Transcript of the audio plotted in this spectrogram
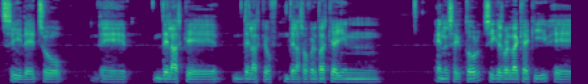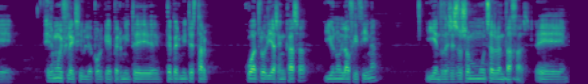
Sí, de hecho, eh, de las que de las que de las ofertas que hay en, en el sector sí que es verdad que aquí eh, es muy flexible porque permite te permite estar cuatro días en casa y uno en la oficina y entonces eso son muchas ventajas eh,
